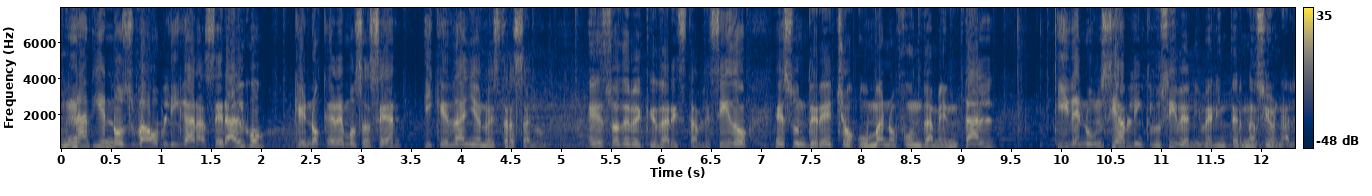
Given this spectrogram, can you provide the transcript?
Nadie nos va a obligar a hacer algo que no queremos hacer y que daña nuestra salud. Eso debe quedar establecido, es un derecho humano fundamental y denunciable inclusive a nivel internacional.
